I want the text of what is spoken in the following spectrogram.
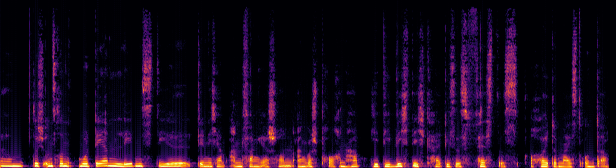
Ähm, durch unseren modernen Lebensstil, den ich am Anfang ja schon angesprochen habe, geht die Wichtigkeit dieses Festes heute meist unter.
